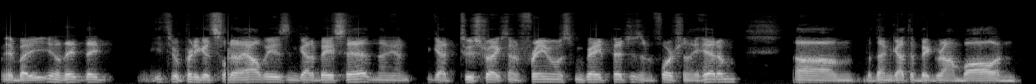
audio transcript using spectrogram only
but you know they they he threw a pretty good slide to Albies and got a base hit, and then he got two strikes on Freeman with some great pitches. and Unfortunately, hit him, um, but then got the big ground ball, and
